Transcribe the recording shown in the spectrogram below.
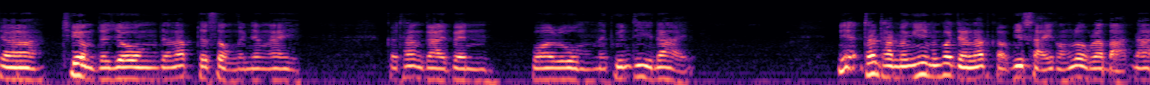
จะเชื่อมจะโยงจะรับจะส่งกันยังไง กระทั่งกลายเป็นวอลลุ่มในพื้นที่ได้ เนี่ยถ้าทำอย่างนี้มันก็จะรับกับวิสัยของโรคระบาดได้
